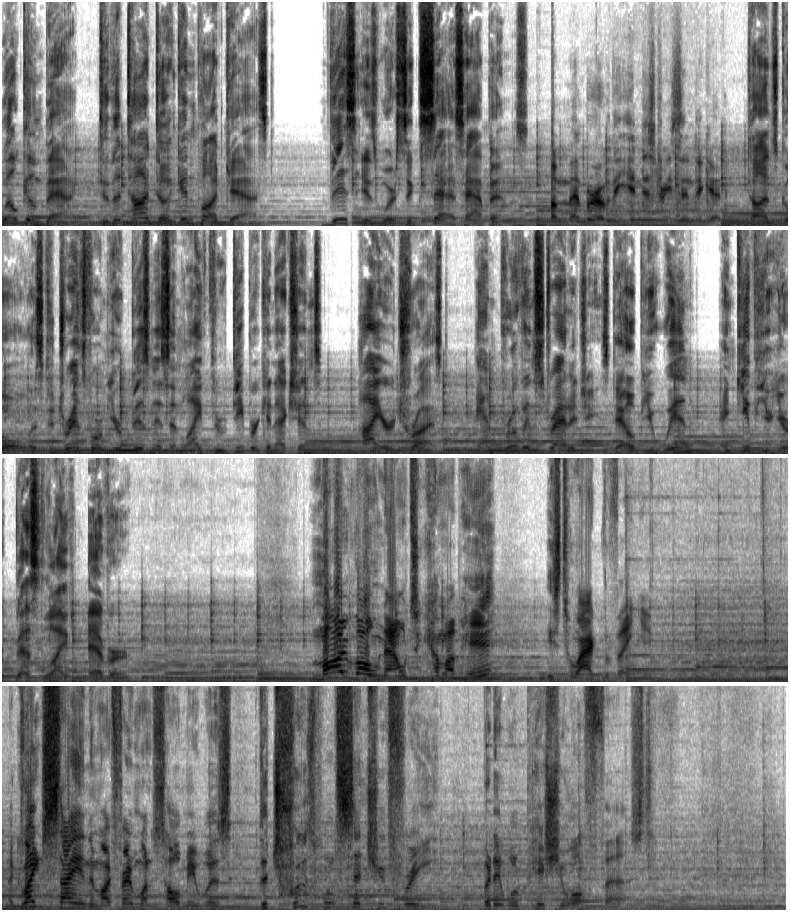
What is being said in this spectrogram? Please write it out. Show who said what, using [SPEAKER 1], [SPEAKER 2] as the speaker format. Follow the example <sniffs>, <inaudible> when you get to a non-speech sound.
[SPEAKER 1] Welcome back to the Todd Duncan Podcast. This is where success happens.
[SPEAKER 2] A member of the Industry Syndicate.
[SPEAKER 1] Todd's goal is to transform your business and life through deeper connections, higher trust, and proven strategies to help you win and give you your best life ever.
[SPEAKER 3] My role now to come up here is to aggravate you. A great saying that my friend once told me was the truth will set you free, but it will piss you off first.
